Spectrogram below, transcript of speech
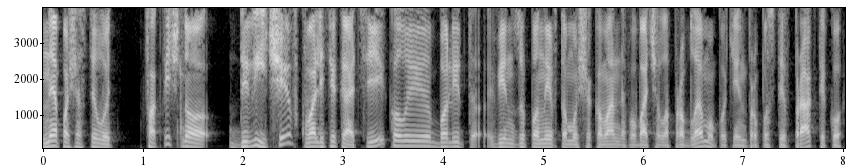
не пощастило Фактично двічі в кваліфікації, коли боліт він зупинив, тому що команда побачила проблему, потім він пропустив практику,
